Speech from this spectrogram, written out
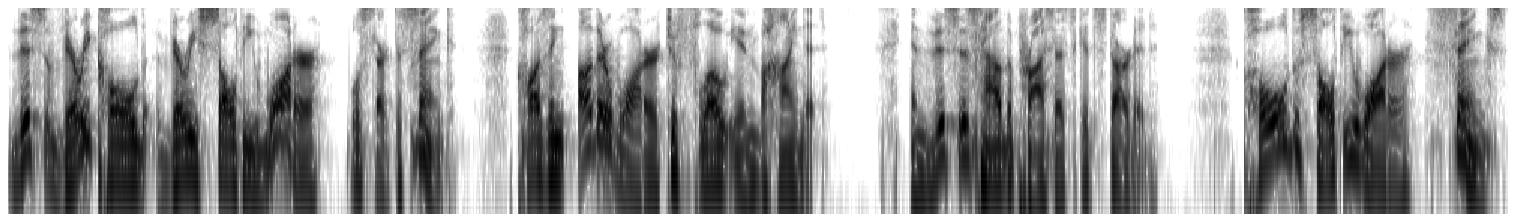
this very cold, very salty water will start to sink, causing other water to flow in behind it. And this is how the process gets started. Cold, salty water sinks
